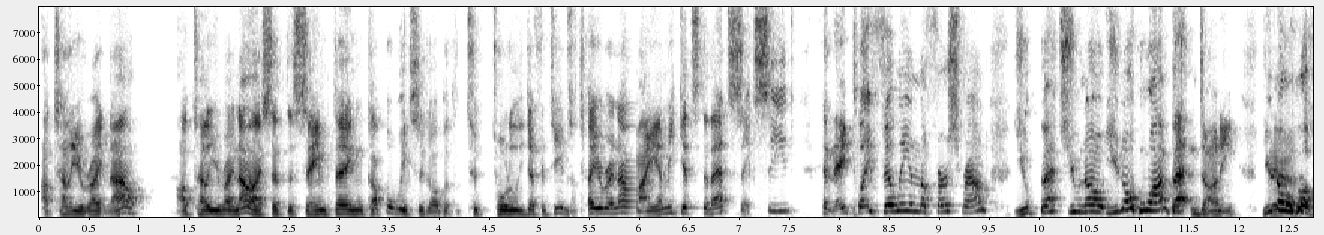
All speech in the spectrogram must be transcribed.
I'll tell you right now. I'll tell you right now. I said the same thing a couple weeks ago, but t- totally different teams. I'll tell you right now. Miami gets to that six seed and they play Philly in the first round, you bet you know you know who I'm betting, Donnie. You yeah. know a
